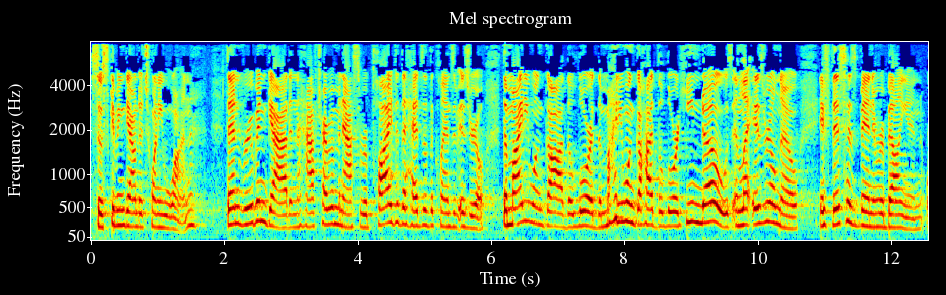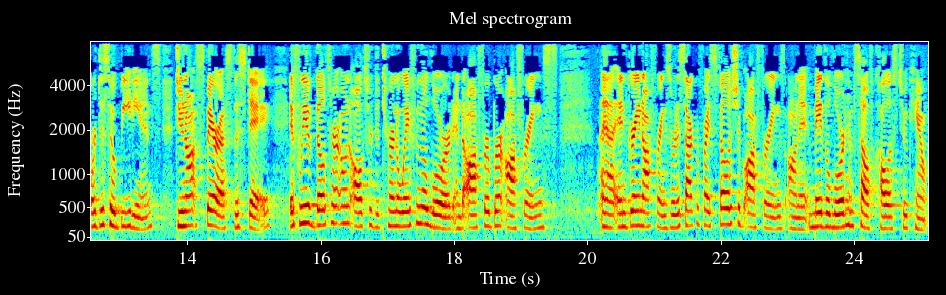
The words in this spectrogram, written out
So skipping down to 21. Then Reuben, Gad, and the half tribe of Manasseh replied to the heads of the clans of Israel, The mighty one God, the Lord, the mighty one God, the Lord, He knows, and let Israel know if this has been in rebellion or disobedience. Do not spare us this day. If we have built our own altar to turn away from the Lord and to offer burnt offerings, uh, and grain offerings or to sacrifice fellowship offerings on it, may the Lord himself call us to account.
